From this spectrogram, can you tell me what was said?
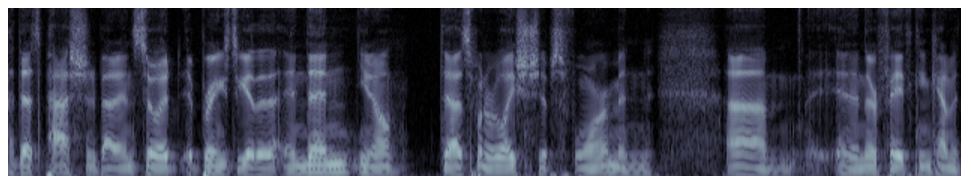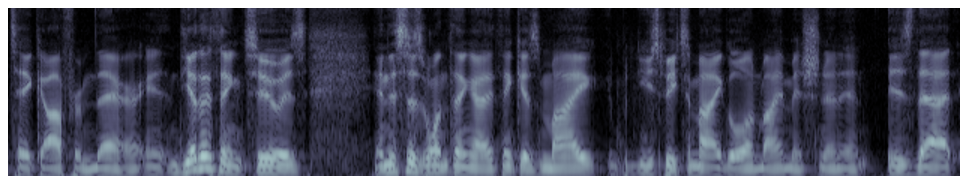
that's passionate about it. And so it, it brings together, and then, you know, that's when relationships form and um, and then their faith can kind of take off from there. And the other thing too is, and this is one thing I think is my you speak to my goal and my mission in it is that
